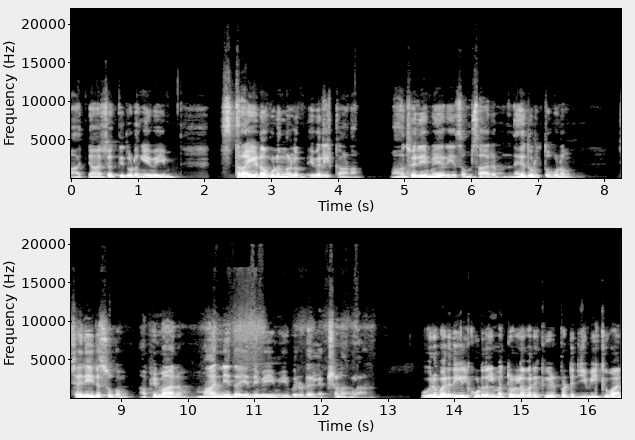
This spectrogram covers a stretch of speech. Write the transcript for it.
ആജ്ഞാശക്തി തുടങ്ങിയവയും സ്ത്രൈഡ ഗുണങ്ങളും ഇവരിൽ കാണാം. മാധുര്യമേറിയ സംസാരം നേതൃത്വ ഗുണം ശരീരസുഖം അഭിമാനം മാന്യത എന്നിവയും ഇവരുടെ ലക്ഷണങ്ങളാണ്. ഒരു പരിധിയിൽ കൂടുതൽ മറ്റുള്ളവരെ കീഴ്പ്പെട്ട് ജീവിക്കുവാൻ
